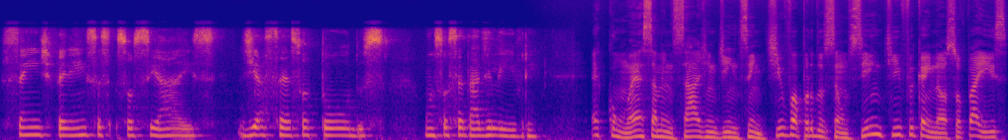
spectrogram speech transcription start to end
sem diferenças sociais, de acesso a todos, uma sociedade livre. É com essa mensagem de incentivo à produção científica em nosso país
